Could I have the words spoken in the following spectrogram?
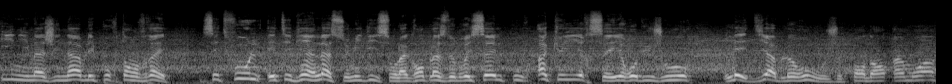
inimaginable et pourtant vrai. Cette foule était bien là ce midi sur la Grand Place de Bruxelles pour accueillir ces héros du jour, les Diables Rouges. Pendant un mois,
